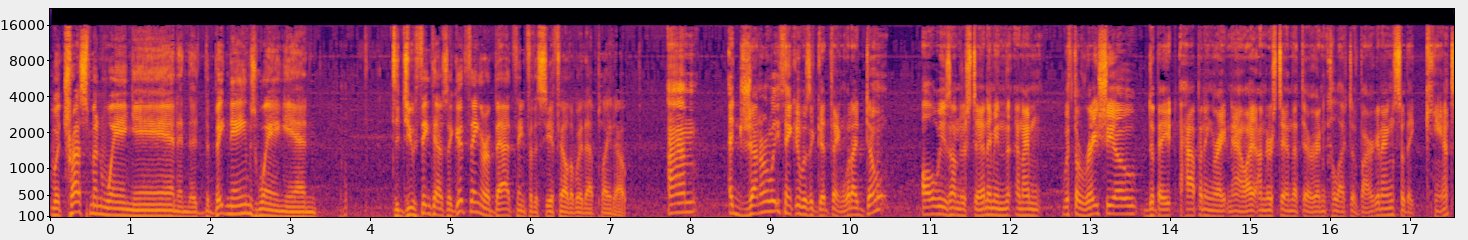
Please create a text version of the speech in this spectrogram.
with Trestman weighing in and the, the big names weighing in. Did you think that was a good thing or a bad thing for the CFL the way that played out? Um, I generally think it was a good thing. What I don't always understand, I mean, and I'm with the ratio debate happening right now. I understand that they're in collective bargaining, so they can't.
